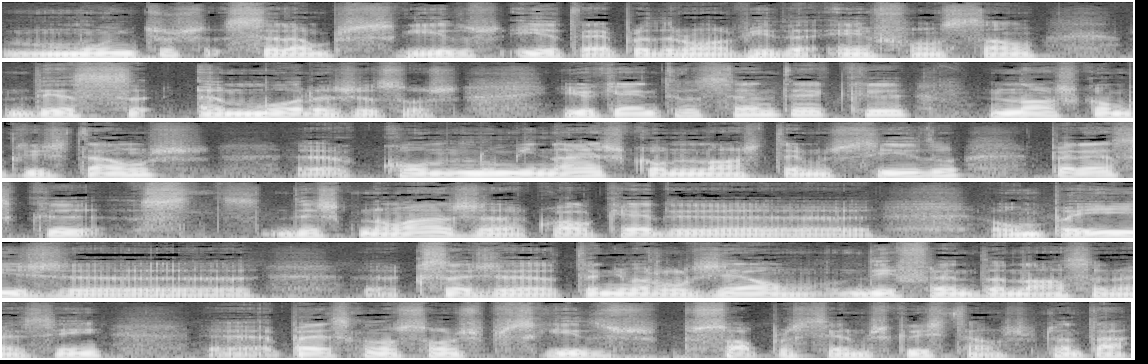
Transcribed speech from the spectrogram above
muitos serão perseguidos e até perderão a vida em função desse amor a Jesus. E o que é interessante é que nós, como cristãos, como nominais como nós temos sido, parece que desde que não haja qualquer uh, um país uh, que seja tenha uma religião diferente da nossa, não é assim? parece que não somos perseguidos só por sermos cristãos. Portanto, há,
